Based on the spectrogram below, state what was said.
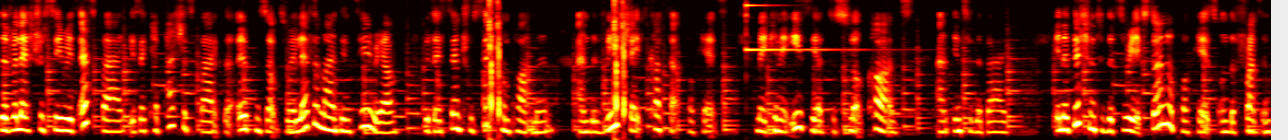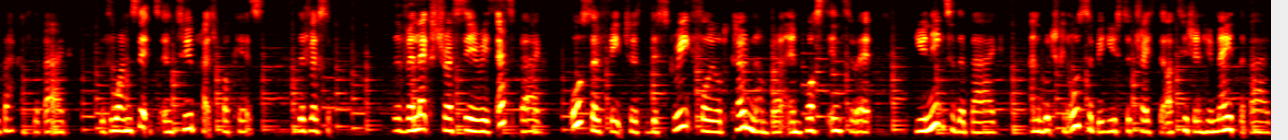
The Valextra Series S bag is a capacious bag that opens up to a leather-lined interior with a central zip compartment and the V-shaped cutout pockets, making it easier to slot cards and into the bag. In addition to the three external pockets on the front and back of the bag, with one zipped and two patch pockets, the, the Valextra Series S bag also features the discreet foiled code number embossed into it, unique to the bag, and which can also be used to trace the artisan who made the bag.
